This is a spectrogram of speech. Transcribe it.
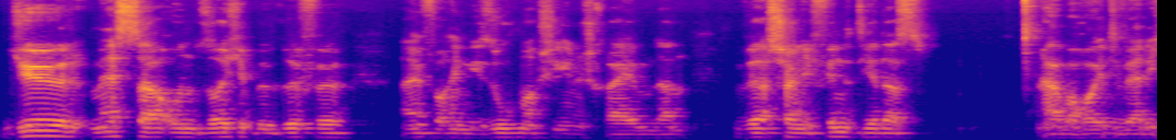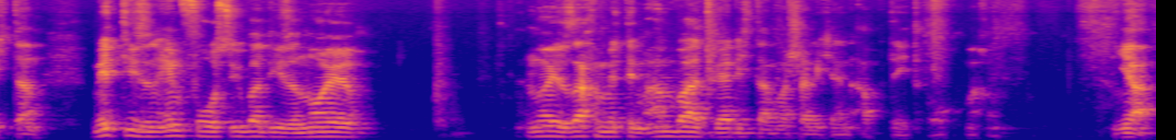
Jör, Messer und solche Begriffe einfach in die Suchmaschine schreiben. Dann wahrscheinlich findet ihr das. Aber heute werde ich dann mit diesen Infos über diese neue, neue Sache mit dem Anwalt, werde ich dann wahrscheinlich ein Update auch machen. Ja,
